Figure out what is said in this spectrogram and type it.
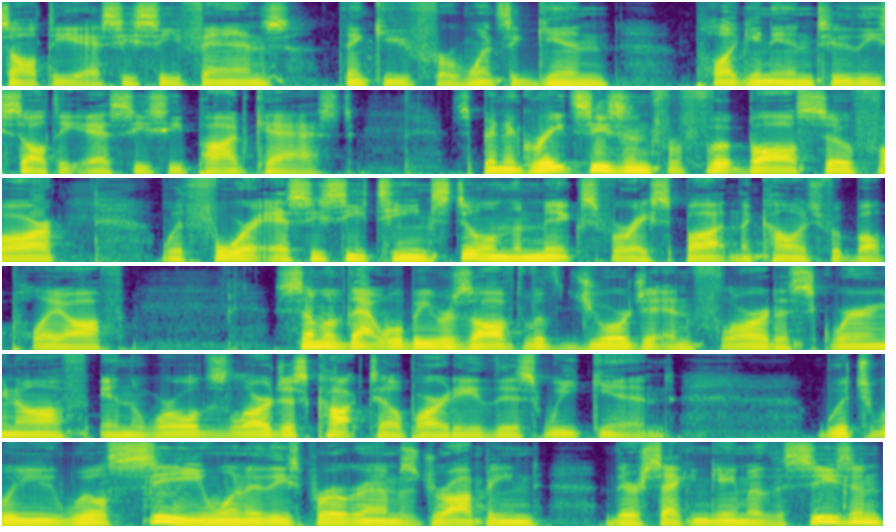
Salty SEC fans. Thank you for once again plugging into the Salty SEC podcast. It's been a great season for football so far, with four SEC teams still in the mix for a spot in the college football playoff. Some of that will be resolved with Georgia and Florida squaring off in the world's largest cocktail party this weekend, which we will see one of these programs dropping their second game of the season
